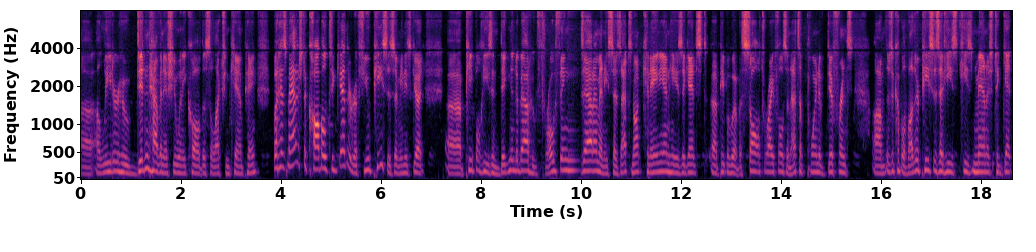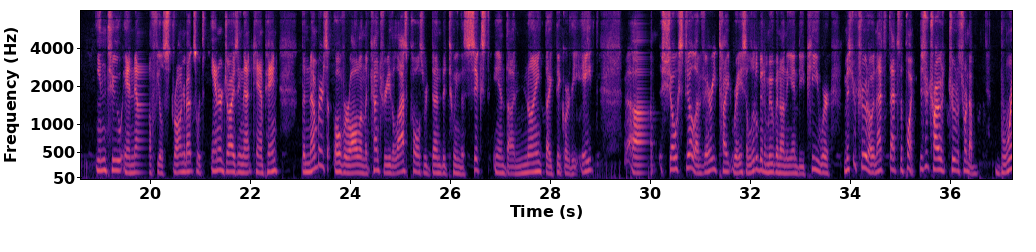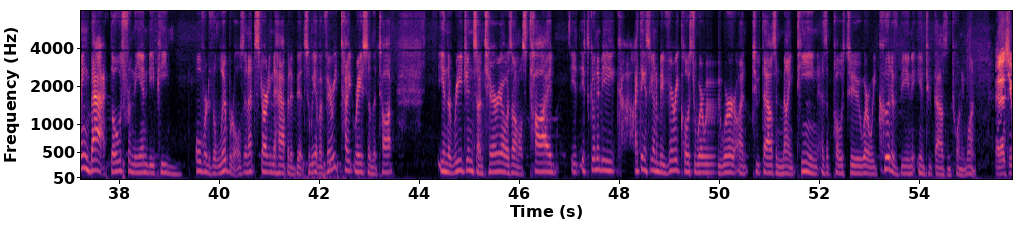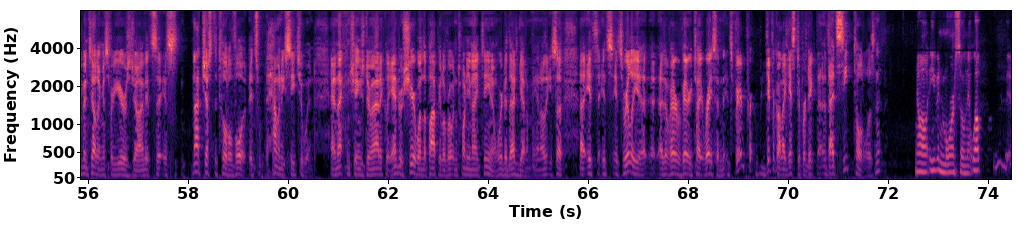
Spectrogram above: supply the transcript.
a, a leader who didn't have an issue when he called this election campaign but has managed to cobble together a few pieces. I mean he's got uh, people he's indignant about who throw things at him and he says that's not canadian. He's against uh, people who have assault rifles and that's a point of difference. Um, there's a couple of other pieces that he's he's managed to get into and now feels strong about. So it's energizing that campaign the numbers overall in the country, the last polls were done between the 6th and the 9th, I think, or the 8th, uh, show still a very tight race, a little bit of movement on the NDP, where Mr. Trudeau, and that's that's the point, Mr. Trudeau's trying to bring back those from the NDP over to the Liberals, and that's starting to happen a bit. So we have a very tight race on the top. In the regions, Ontario is almost tied it, it's going to be i think it's going to be very close to where we were on 2019 as opposed to where we could have been in 2021 and as you've been telling us for years, John, it's it's not just the total vote; it's how many seats you win, and that can change dramatically. Andrew Scheer won the popular vote in 2019, and where did that get him? You know, so uh, it's it's it's really a, a, very very tight race, and it's very pr- difficult, I guess, to predict that, that seat total, isn't it? No, even more so now. Well,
